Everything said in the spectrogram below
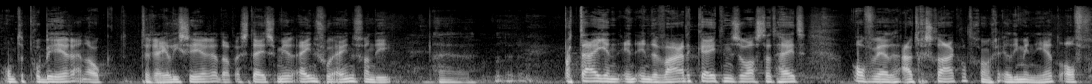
om te proberen... en ook te realiseren dat er steeds meer één voor één van die partijen in, in de waardeketen, zoals dat heet... of werden uitgeschakeld, gewoon geëlimineerd... of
